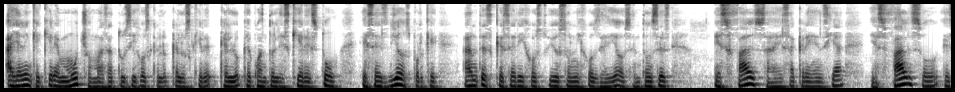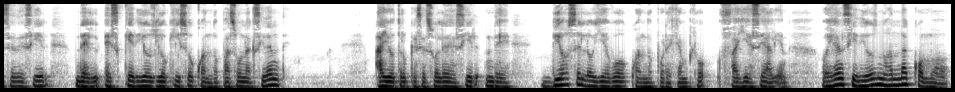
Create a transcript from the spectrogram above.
hay alguien que quiere mucho más a tus hijos que lo que los quiere, que lo que cuanto les quieres tú. Ese es Dios, porque antes que ser hijos tuyos son hijos de Dios. Entonces, es falsa esa creencia, es falso ese decir del es que Dios lo quiso cuando pasó un accidente. Hay otro que se suele decir de Dios se lo llevó cuando, por ejemplo, fallece alguien. Oigan, si Dios no anda como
